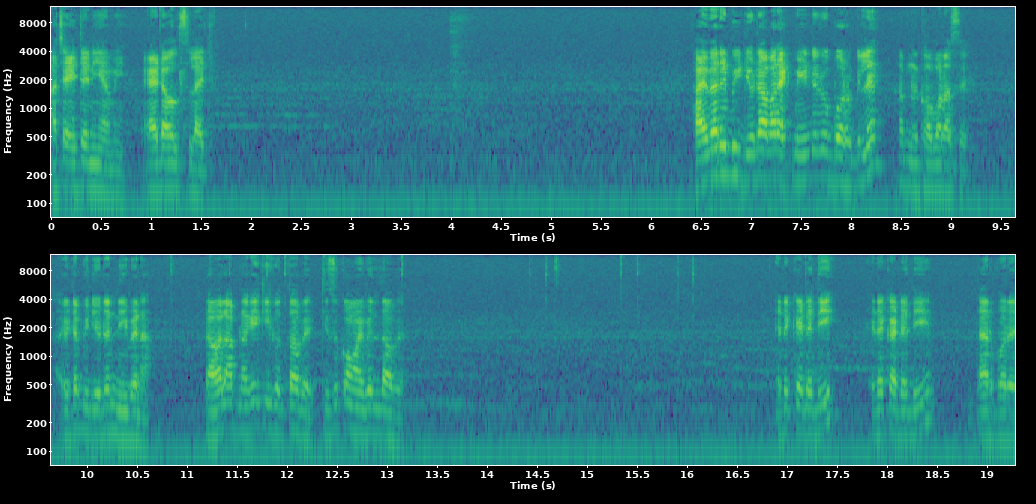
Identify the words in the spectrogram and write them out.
আচ্ছা এটা নিয়ে আমি অ্যাড অল স্লাইড ফাইবারের ভিডিওটা আবার এক মিনিটের উপর গেলে আপনার খবর আছে। এটা ভিডিওটা নিবে না। তাহলে আপনাকে কি করতে হবে? কিছু কমাই ফেলতে হবে। এটা কেটে দিই, এটা কেটে দিই, তারপরে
